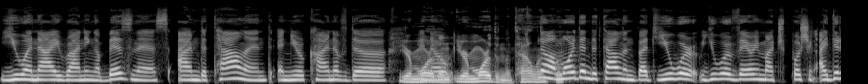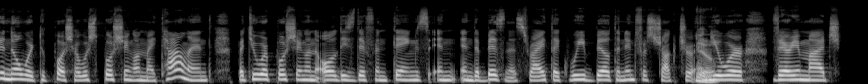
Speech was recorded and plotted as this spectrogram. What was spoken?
you and I running a business. I'm the talent, and you're kind of the You're more know- than. You're more than the talent. no more than the talent. But you were you were very much pushing. I didn't know where to push. I was pushing on my talent, but you were pushing on all these different things in in the business, right? Like we built an infrastructure, and you were very much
